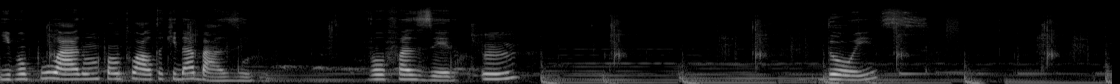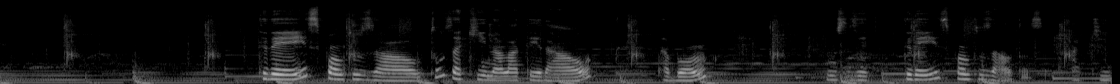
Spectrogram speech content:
E vou pular um ponto alto aqui da base. Vou fazer um, dois, três pontos altos aqui na lateral, tá bom? Vamos fazer três pontos altos aqui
